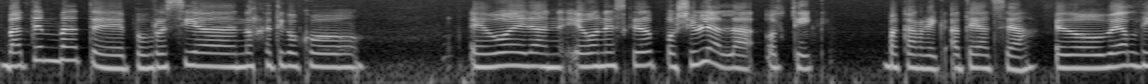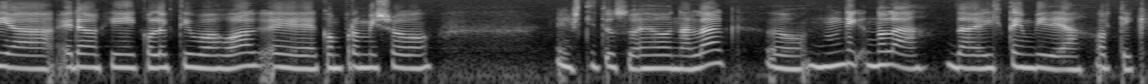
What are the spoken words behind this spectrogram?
Baten bat, e, pobrezia energetikoko egoeran egon ezkero, posible ala hortik bakarrik ateatzea. Edo behaldia erabaki kolektiboagoak e, kompromiso instituzio nalak edo nola da ilten bidea hortik?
